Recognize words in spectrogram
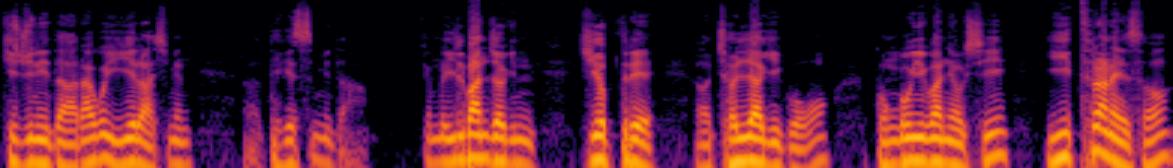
기준이다라고 이해를 하시면 어, 되겠습니다. 일반적인 기업들의 어, 전략이고 공공기관 역시 이 틀 안에서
